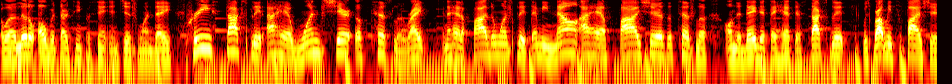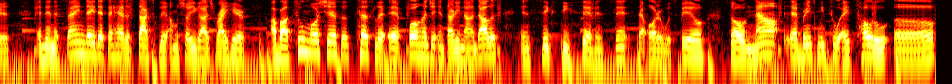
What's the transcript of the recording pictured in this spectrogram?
well, a little over 13% in just one day. Pre-stock split, I had one share of Tesla, right? And I had a five to one split. That means now I have five shares of Tesla on the day that they had their stock split, which brought me to five shares. And then the same day that they had a stock split, I'm gonna show you guys right here. I bought two more shares of Tesla at $439.67. That order was filled. So now that brings me to a total of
